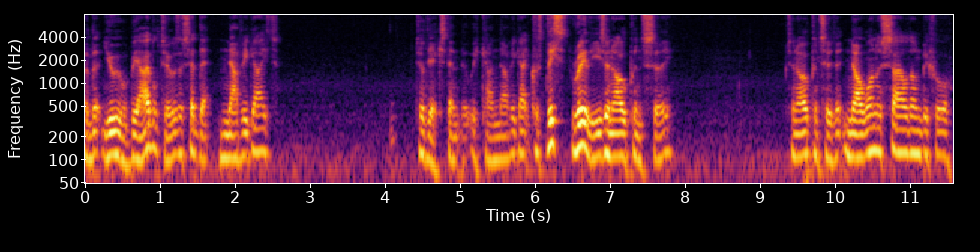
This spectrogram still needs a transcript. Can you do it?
and that you will be able to, as I said, that navigate to the extent that we can navigate, because this really is an open sea. It's an open sea that no one has sailed on before,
